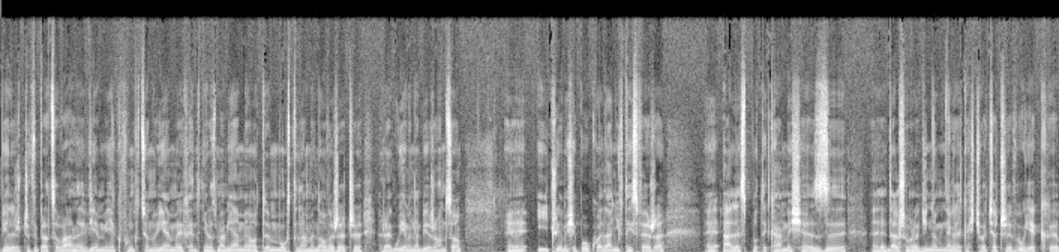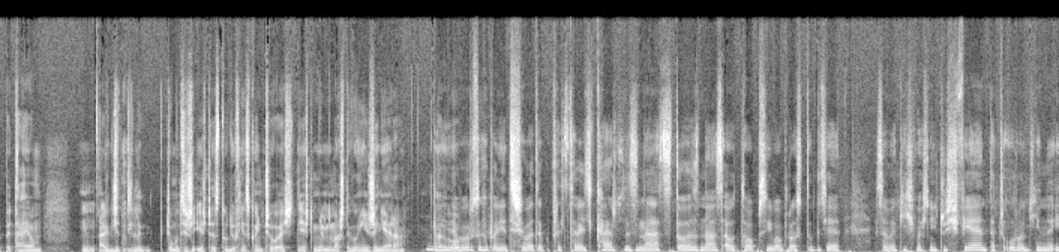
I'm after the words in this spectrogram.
wiele rzeczy wypracowane, wiemy jak funkcjonujemy, chętnie rozmawiamy o tym, ustalamy nowe rzeczy, reagujemy na bieżąco e, i czujemy się poukładani w tej sferze, e, ale spotykamy się z e, dalszą rodziną i nagle jakaś ciocia czy wujek e, pytają, "Mm, ale gdzie, czemu ty jeszcze studiów nie skończyłeś? Jeszcze nie, nie masz tego inżyniera? Nie, Albo- no, po prostu chyba nie trzeba tego przedstawiać. Każdy z nas to zna z autopsji po prostu, gdzie są jakieś właśnie czy święta, czy urodziny i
